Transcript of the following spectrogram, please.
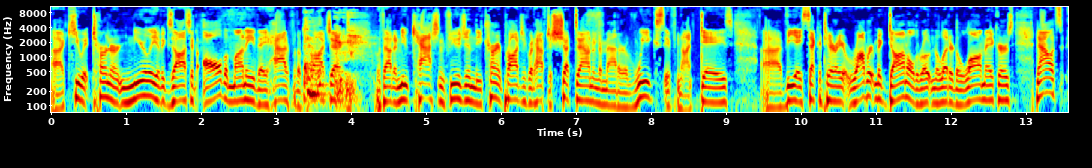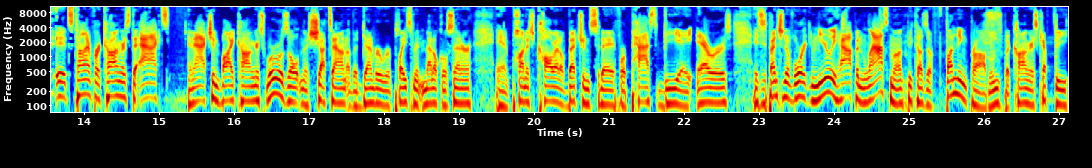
uh, Kiewit-Turner, nearly have exhausted all the money they had for the project. Without a new cash infusion, the current project would have to shut down in a matter of weeks, if not days. Uh, VA Secretary Robert McDonald wrote in a letter to lawmakers. Now it's it's time for Congress to act an action by Congress will result in the shutdown of the Denver Replacement Medical Center and punish Colorado veterans today for past VA errors. A suspension of work nearly happened last month because of funding problems, but Congress kept the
